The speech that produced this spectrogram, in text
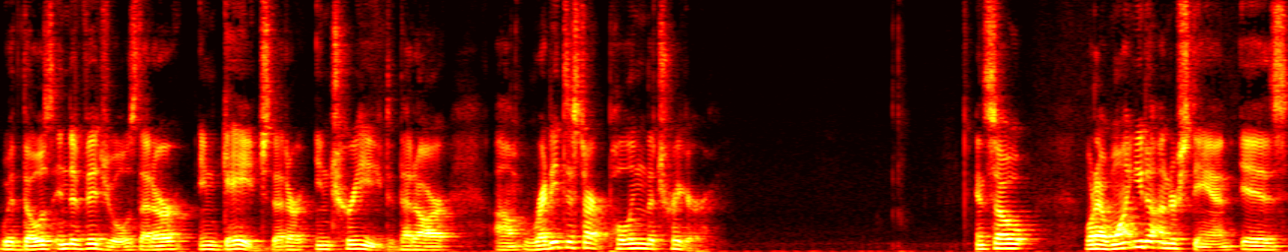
with those individuals that are engaged, that are intrigued, that are um, ready to start pulling the trigger. And so, what I want you to understand is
